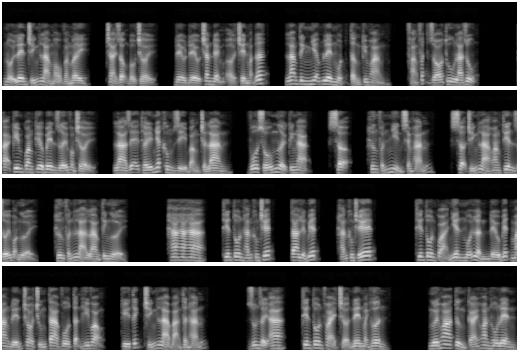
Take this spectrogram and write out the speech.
nổi lên chính là màu vàng mây, trải rộng bầu trời, đều đều chăn đệm ở trên mặt đất, lam tinh nhiễm lên một tầng kim hoàng, phảng phất gió thu lá rụng. Tại kim quang kia bên dưới vòng trời, là dễ thấy nhất không gì bằng trần lan, vô số người kinh ngạc, sợ, hưng phấn nhìn xem hắn, sợ chính là hoang thiên giới bọn người, hưng phấn là lam tinh người. Ha ha ha, thiên tôn hắn không chết, ta liền biết, hắn không chết. Thiên tôn quả nhiên mỗi lần đều biết mang đến cho chúng ta vô tận hy vọng, kỳ tích chính là bản thân hắn. Run rẩy a, thiên tôn phải trở nên mạnh hơn người hoa từng cái hoan hô lên,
